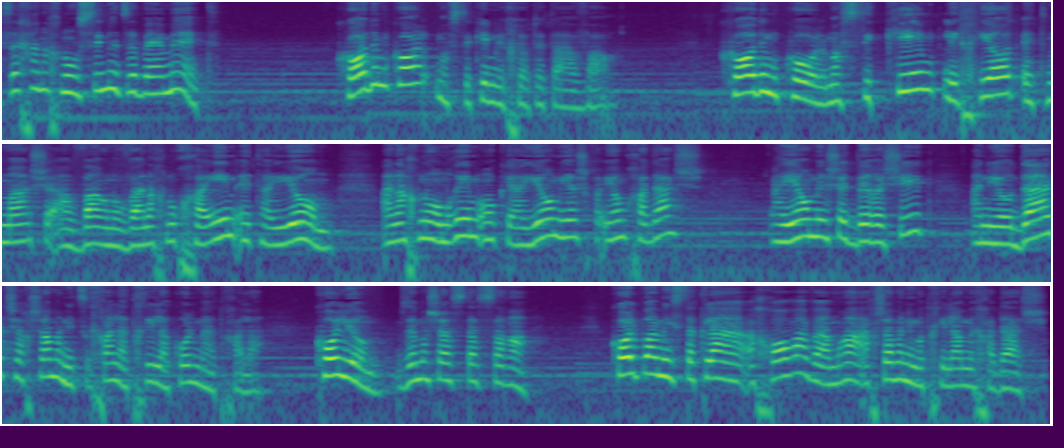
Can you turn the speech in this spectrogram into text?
אז איך אנחנו עושים את זה באמת? קודם כל, מפסיקים לחיות את העבר. קודם כל, מפסיקים לחיות את מה שעברנו, ואנחנו חיים את היום. אנחנו אומרים, אוקיי, היום יש יום חדש, היום יש את בראשית, אני יודעת שעכשיו אני צריכה להתחיל הכל מההתחלה. כל יום, זה מה שעשתה שרה. כל פעם היא הסתכלה אחורה ואמרה, עכשיו אני מתחילה מחדש.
